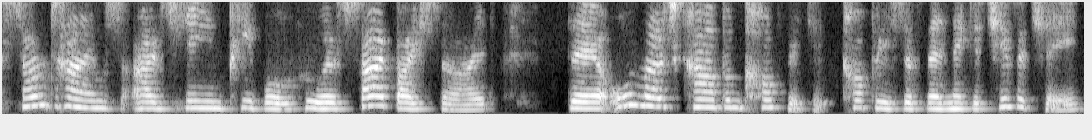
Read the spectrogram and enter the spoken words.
sometimes I've seen people who are side by side, they're almost carbon copied, copies of their negativity,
